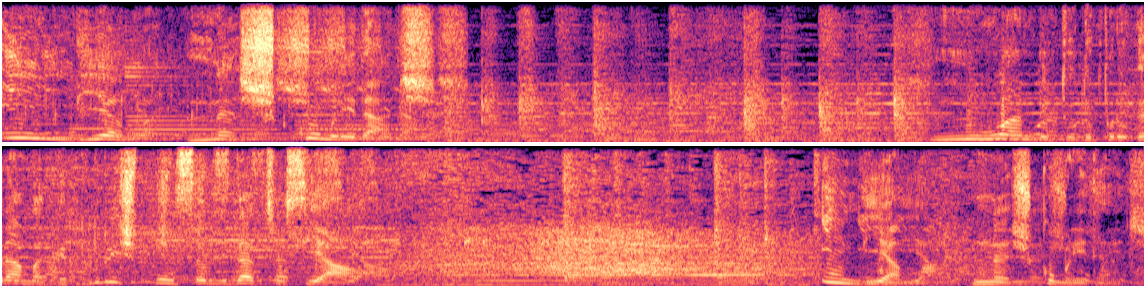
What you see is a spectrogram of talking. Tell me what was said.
Indiama nas comunidades. No âmbito do programa de responsabilidade social. Indiama nas comunidades.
